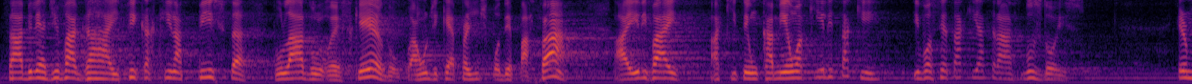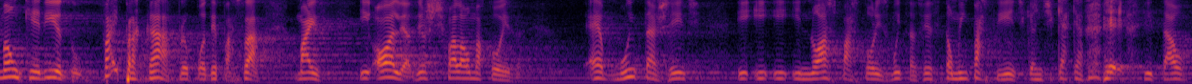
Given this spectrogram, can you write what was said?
Sabe, ele é devagar e fica aqui na pista do lado esquerdo, aonde quer para a gente poder passar. Aí ele vai, aqui tem um caminhão aqui, ele está aqui. E você está aqui atrás, dos dois. Irmão querido, vai para cá para eu poder passar. Mas, e olha, deixa eu te falar uma coisa: é muita gente E, e, e, nós, pastores, muitas vezes estamos impacientes, que a gente quer que. e tal.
